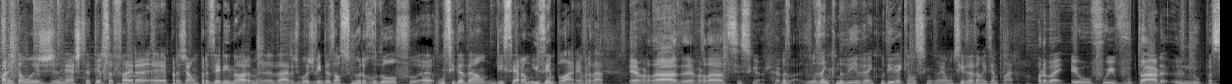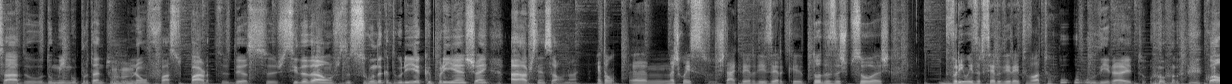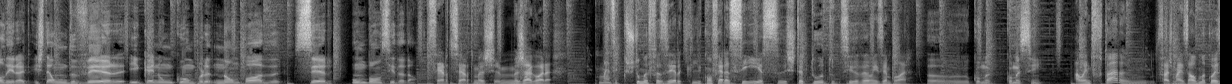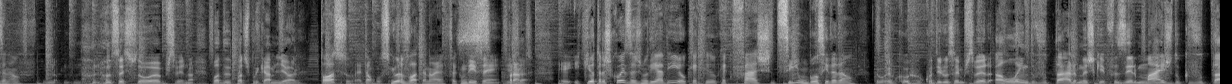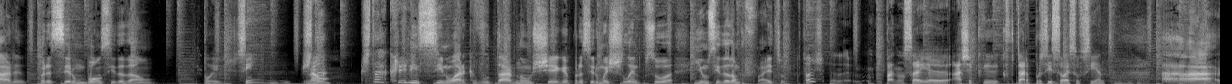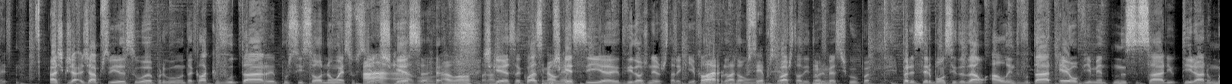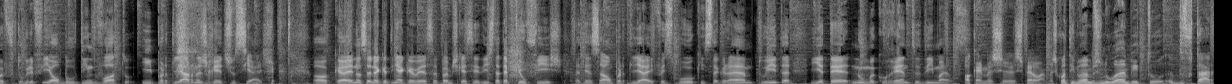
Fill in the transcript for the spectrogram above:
Ora então, hoje, nesta terça-feira, é para já um prazer enorme dar as boas-vindas ao Sr. Rodolfo, uh, um cidadão, disseram-me, exemplar, é verdade? É verdade, é verdade, sim senhor. É mas, verdade. mas em que medida? Em que medida é que é um, é um cidadão exemplar? Ora bem, eu fui votar no passado domingo, portanto Uhum. não faço parte desses cidadãos de segunda categoria que preenchem a abstenção, não é? Então, uh, mas com isso está a querer dizer que todas as pessoas deveriam exercer o direito de voto? O, o- o direito. Qual direito? Isto é um dever e quem não cumpre não pode ser um bom cidadão. Certo, certo, mas, mas já agora, que mais é que costuma fazer que lhe confere a si esse estatuto de cidadão exemplar? Uh, como, como assim? Além de votar, faz mais alguma coisa, não? Não, não- não sei se estou a perceber, não? Pode, pode explicar melhor. Posso. Então, o senhor vota, não é? Foi como disse. Sim, Pronto. E, e que outras coisas no dia a dia? O que, é que, o que é que faz de si um bom cidadão? Eu, eu eu continuo sem perceber. Além de votar, mas quê? Fazer mais do que votar para ser um bom cidadão? Pois, sim, Está, não. Está a querer insinuar que votar não chega para ser uma excelente pessoa e um cidadão perfeito? Pois, pá, não sei. eh, Acha que, que votar por si só é suficiente? Ah, acho que já, já percebi a sua pergunta. Claro que votar por si só não é suficiente. Ah, Esqueça. ah, bom, ah, bom. Esqueça. Quase que me esquecia devido aos nervos estar aqui a Claro, falar para claro, tão percebo, percebo. vasto auditório. Uhum. Peço desculpa. Para ser bom cidadão, além de votar, é obviamente necessário tirar uma fotografia ao boletim de voto e partilhar nas redes sociais. ok, não sei onde é que eu tinha a cabeça para me esquecer disto, até porque eu fiz. Atenção, partilhei Facebook, Instagram, Twitter e até numa corrente de e-mails. Ok, mas eh, espera lá. Mas continuamos no âmbito de votar.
